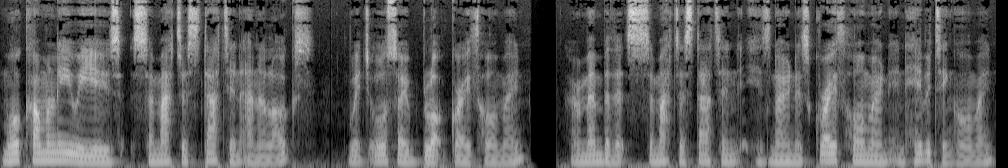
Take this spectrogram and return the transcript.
More commonly, we use somatostatin analogues, which also block growth hormone. And remember that somatostatin is known as growth hormone inhibiting hormone.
